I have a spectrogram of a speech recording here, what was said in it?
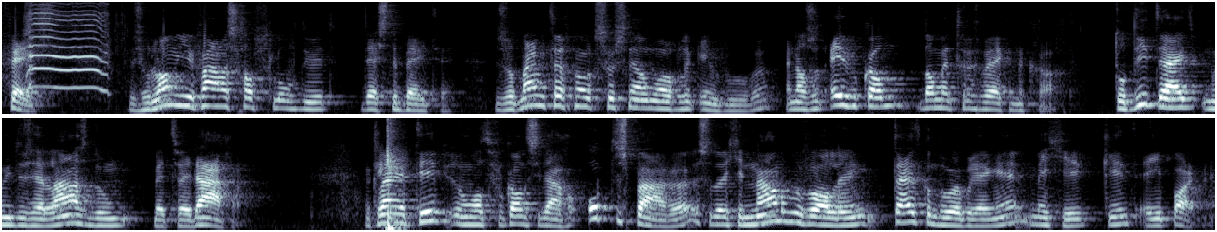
feest. Dus hoe langer je vaderschapsverlof duurt, des te beter. Dus wat mij betreft mogen we zo snel mogelijk invoeren. En als het even kan, dan met terugwerkende kracht. Tot die tijd moet je dus helaas doen met twee dagen. Een kleine tip om wat vakantiedagen op te sparen, zodat je na de bevalling tijd kan doorbrengen met je kind en je partner.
